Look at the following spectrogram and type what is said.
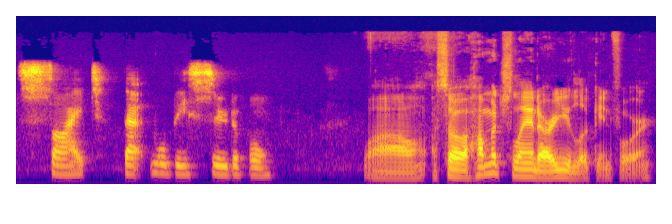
site that will be suitable. Wow. So how much land are you looking for?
